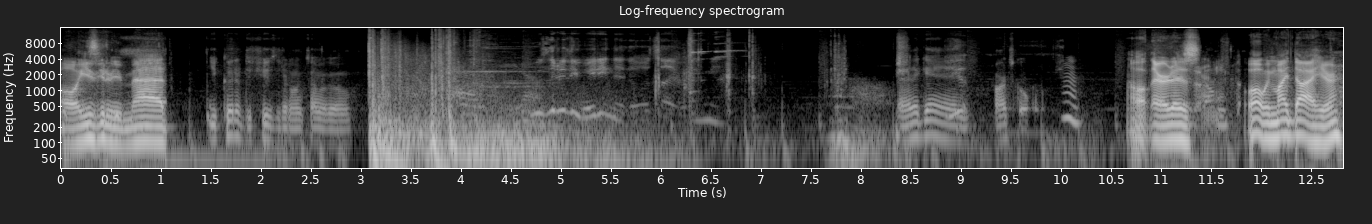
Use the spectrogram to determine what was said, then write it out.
Oh, he's gonna be mad. You could have defused it a long time ago. I was literally waiting there the whole time. What do you mean? And again, hard scope. Hmm. Oh, there it is. Well, we might die here.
